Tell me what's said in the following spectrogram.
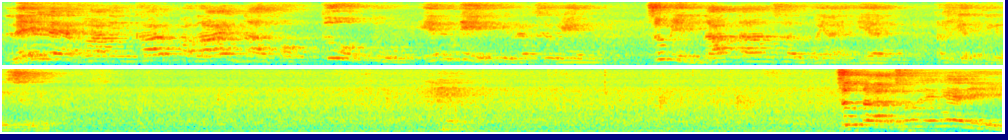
lấy lệ và những cái bà lại là thuộc tu tu in đi thì ra chú ý chú mình tan cho với lại hiện rất hiện tiền sự. Chúng ta chú ý nghe đi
